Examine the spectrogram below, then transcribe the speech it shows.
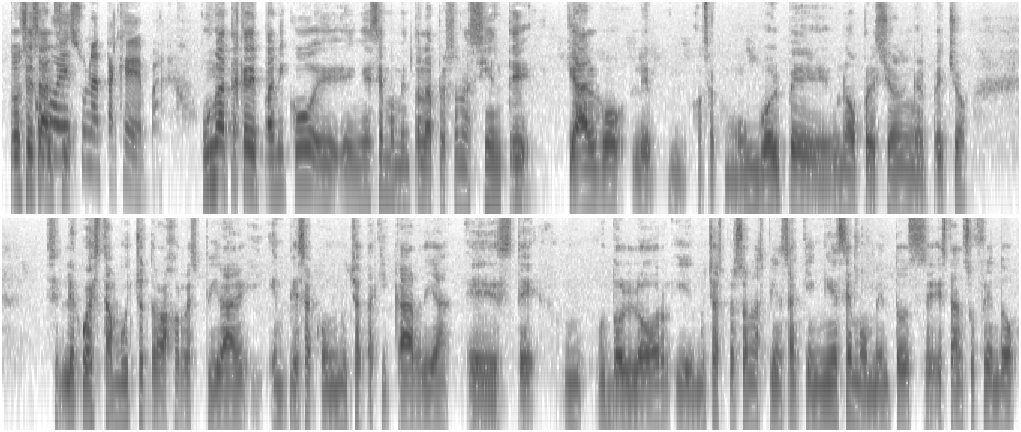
Entonces, ¿Cómo es un ataque de pánico? Un ataque de pánico, eh, en ese momento la persona siente que algo le, o sea, como un golpe, una opresión en el pecho, le cuesta mucho trabajo respirar, empieza con mucha taquicardia, este, un dolor y muchas personas piensan que en ese momento se están sufriendo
